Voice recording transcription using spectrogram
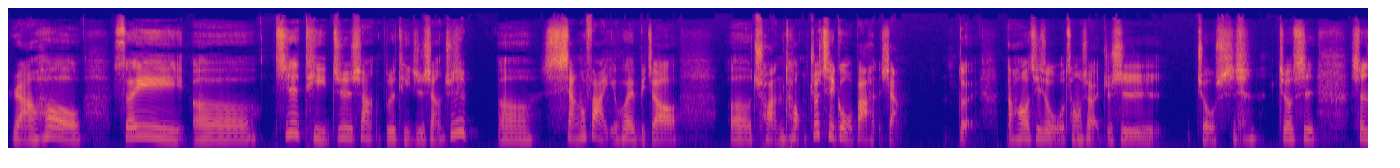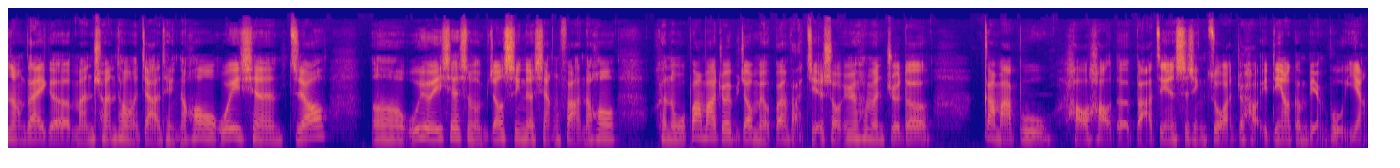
然后，所以呃，其实体制上不是体制上，就是呃，想法也会比较呃传统，就其实跟我爸很像。对，然后其实我从小就是就是 就是生长在一个蛮传统的家庭，然后我以前只要呃我有一些什么比较新的想法，然后可能我爸妈就会比较没有办法接受，因为他们觉得干嘛不好好的把这件事情做完就好，一定要跟别人不一样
